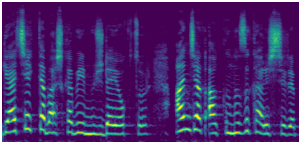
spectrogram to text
Gerçekte başka bir müjde yoktur. Ancak aklınızı karıştırıp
